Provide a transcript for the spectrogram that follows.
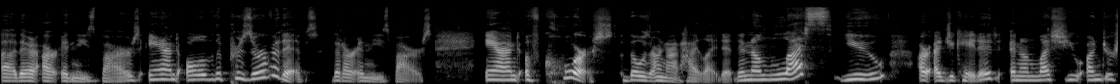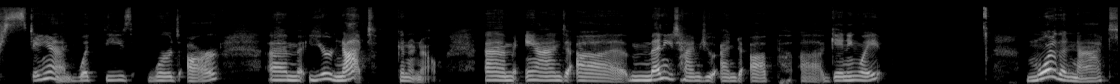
uh, that are in these bars, and all of the preservatives that are in these bars. And of course, those are not highlighted. And unless you are educated and unless you understand what these words are, um, you're not going to know. Um, and uh, many times you end up uh, gaining weight. More than not,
